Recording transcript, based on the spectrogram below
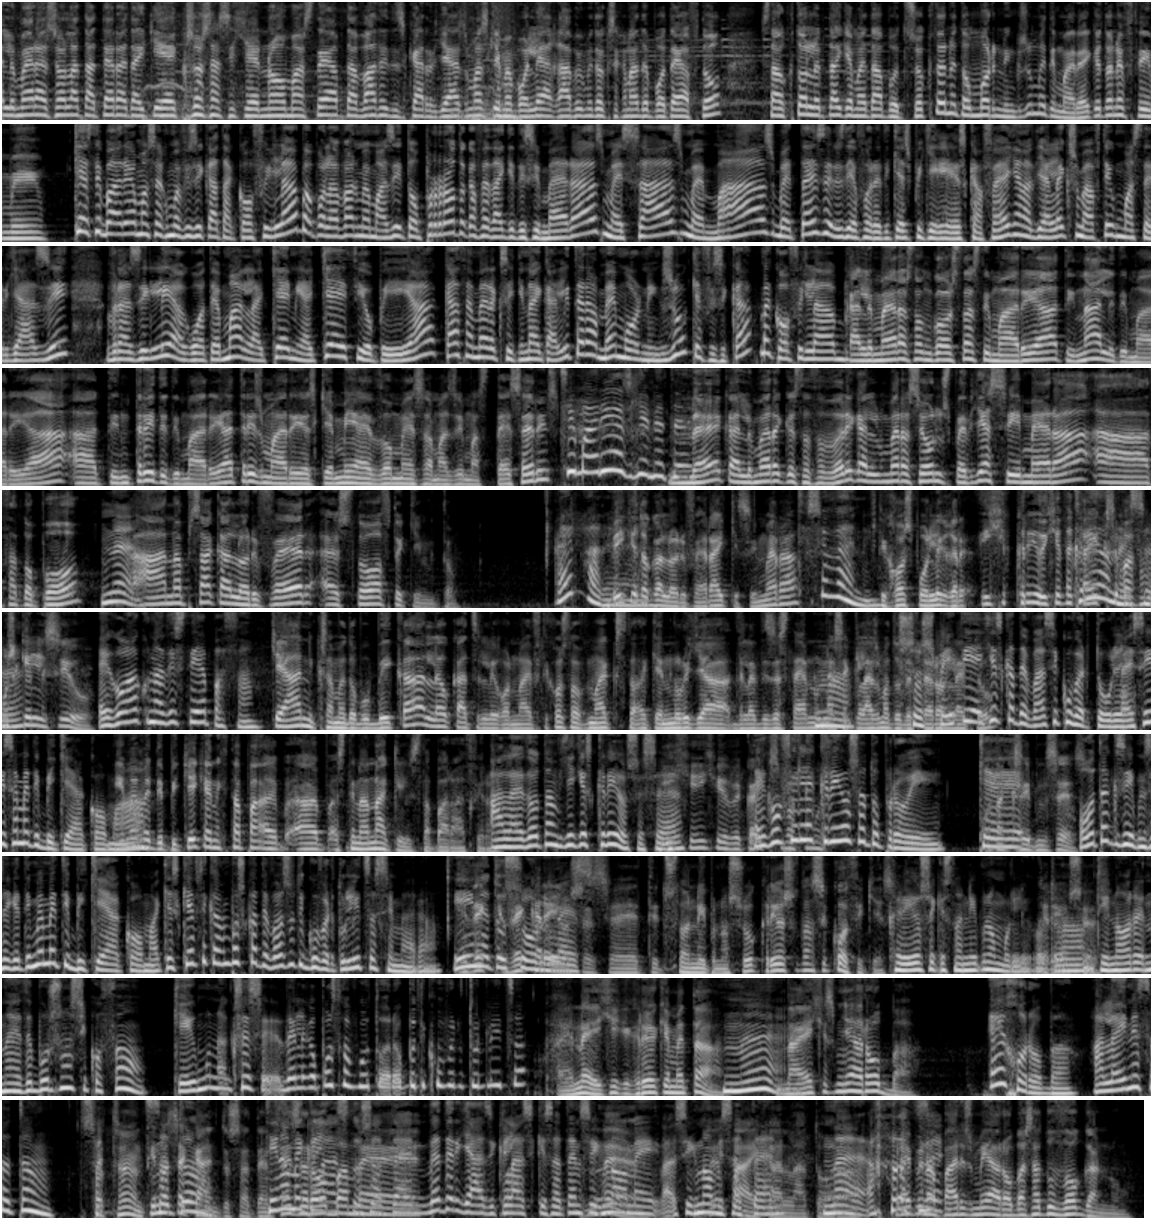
Καλημέρα, καλημέρα σε όλα τα τέρατα εκεί έξω. Σας ηχαινόμαστε από τα βάθη της καρδιάς μας και με πολύ αγάπη. Μην το ξεχνάτε ποτέ αυτό. Στα 8 λεπτά και μετά από τις 8 είναι το morning zoo με τη Μαρία και τον Ευθύμη. Και στην παρέα μας έχουμε φυσικά τα Coffee Lab. Απολαμβάνουμε μαζί το πρώτο καφεδάκι της ημέρας. Με εσάς, με εμάς, με τέσσερις διαφορετικές ποικιλίες καφέ για να διαλέξουμε αυτή που μας ταιριάζει. Βραζιλία, Γουατεμάλα, Κένια και Αιθιοπία. Κάθε μέρα ξεκινάει καλύτερα με Morning Zoo και φυσικά με Coffee Lab. Καλημέρα στον Κώστα, στη Μαρία, την άλλη τη Μαρία, α, την τρίτη τη Μαρία, τρεις Μαρίες και μία εδώ μέσα μαζί μας τέσσερις. Τι Μαρίας γίνεται; Ναι, καλημέρα και στο Θοδωρή. Καλημέρα σε όλους, παιδιά. Σήμερα α, θα το πω. Ναι. Άναψα καλοριφέρ ε, στο αυτοκίνητο. Έλα ρε. Μπήκε το καλοριφεράκι σήμερα. Τι συμβαίνει; Ευτυχώς πολύ γρήγορα. Είχε κρύο, είχε 16 Κρύωνες, βαθμούς ε. Κελσίου. Εγώ άκου να δεις τι έπαθα. Και άνοιξα με το που μπήκα. Λέω κάτσε λίγο να. Ευτυχώς το Max τα καινούργια, δηλαδή ζεσταίνουν Να. σε κλάσμα το Στο δευτερόλεπτο. σπίτι έχεις κατεβάσει κουβερτούλα. Εσύ είσαι με την πικέ ακόμα. Είμαι με την πικέ και ανοιχτά πα- ε, α, στην ανάκληση τα παράθυρα. Αλλά εδώ όταν βγήκες κρύωσες. Ε. Είχε- είχε 16 Εγώ φίλε βαθμούς. κρύωσα το πρωί. Όταν ξύπνησες; Όταν ξύπνησα, γιατί είμαι με την πικέ ακόμα. Και σκέφτηκα μήπως κατεβάζω την κουβερτουλίτσα σήμερα. Ε, Είναι δεν- τους Δεν σούνλε. κρύωσες στον ύπνο σου, κρύωσε όταν σηκώθηκες. Κρύωσα και στον ύπνο μου λίγο. Το, Κρύωσες. την ώρα. Ναι, δεν μπορούσα να σηκωθώ. Και ήμουνα, ξέρεις, ε, δεν έλεγα πώς θα βγω τώρα από την κουβερτουλίτσα. Ε, ναι, είχε και κρύο και μετά. Ναι. Να έχεις μια ρόμπα. Έχω ρόμπα, αλλά είναι σατάν. Σατάν, τι να σε κάνει το σατέν. Τι να Θες με ρόμπα κλάσει το με- σατέν. Δεν ταιριάζει κλάση και σατέν, συγγνώμη, Ναι. συγγνώμη δεν πάει σατέν. καλά τώρα. Ναι. Πρέπει να πάρεις μια ρόμπα σαν του δόγκανου.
